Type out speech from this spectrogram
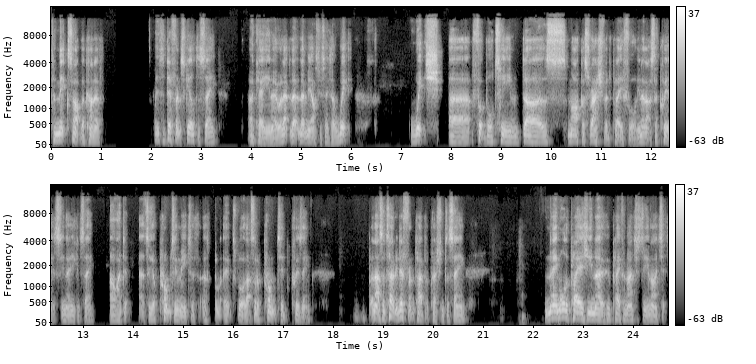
to mix up the kind of it's a different skill to say okay, you know, let, let, let me ask you say so. Which, which uh, football team does Marcus Rashford play for? You know, that's a quiz. You know, you could say, oh, I did. So you're prompting me to explore that sort of prompted quizzing. And that's a totally different type of question to saying, name all the players you know who play for Manchester United.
